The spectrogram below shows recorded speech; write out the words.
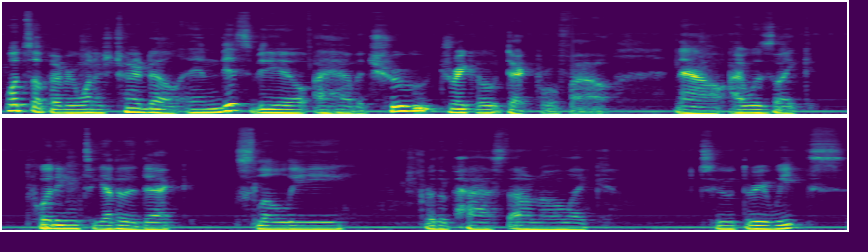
What's up everyone, it's Trainer Dell, and in this video I have a true Draco deck profile. Now, I was like putting together the deck slowly for the past, I don't know, like two, three weeks.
